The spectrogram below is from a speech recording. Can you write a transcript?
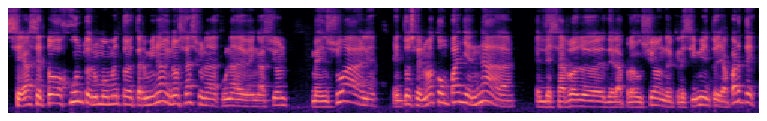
se hace todo junto en un momento determinado y no se hace una, una devengación mensual, entonces no acompaña en nada el desarrollo de, la producción, del crecimiento, y aparte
